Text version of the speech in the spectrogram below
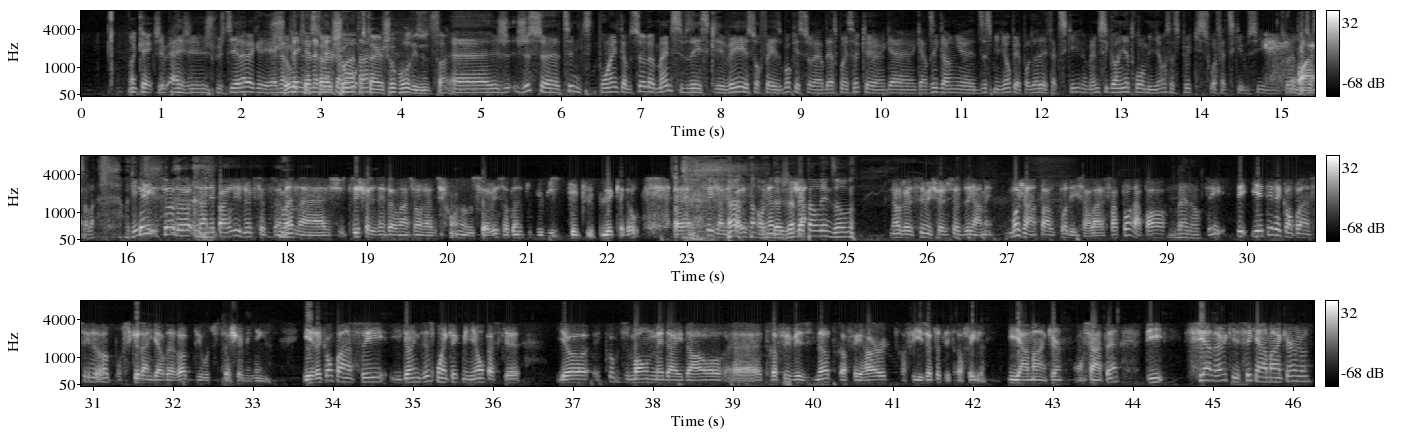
OK. je peux dire avec. C'est un, un, show pour les auditeurs. Euh, juste euh, une petite pointe comme ça, là, même si vous inscrivez sur Facebook et sur RDS.ca qu'un gardien gagne 10 millions et il n'a pas le droit d'être fatigué, même s'il gagnait 3 millions, ça se peut qu'il soit fatigué aussi. Hein. Tu ouais. ça, ça j'en ai parlé Luc, cette semaine. je fais des interventions radio, vous savez, certaines plus, publiques que d'autres. Euh, j'en ai parlé On n'a jamais parlé, nous autres. Non, je le sais, mais je vais juste te dire en même. Moi, j'en parle pas des salaires. Ça n'a pas rapport. Ben non. il a été récompensé là, pour ce qu'il y a dans le garde-robe puis au-dessus de sa cheminée. Il est récompensé, il gagne 10,4 millions parce que il y a Coupe du Monde, médaille d'or, euh, trophée Vézina, trophée Hart, trophée, il a tous les trophées. Là. Il en manque un, on s'entend. Puis, s'il y en a un qui sait qu'il en manque un, là,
